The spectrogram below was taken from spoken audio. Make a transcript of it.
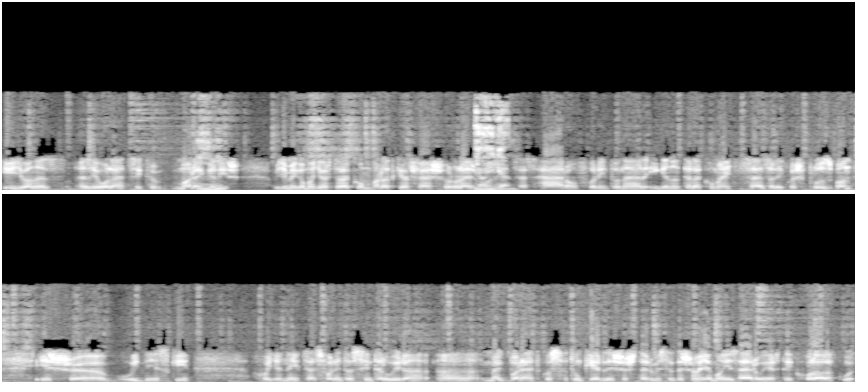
Így van, ez, ez jól látszik ma reggel uh-huh. is. Ugye még a Magyar Telekom maradt ki a felsorolásban, ja, igen. 3 forinton áll, igen, a Telekom 1%-os pluszban, és uh, úgy néz ki, hogy a 400 forintos szinttel újra uh, megbarátkozhatunk. Kérdéses természetesen, hogy a mai záróérték hol alakul,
